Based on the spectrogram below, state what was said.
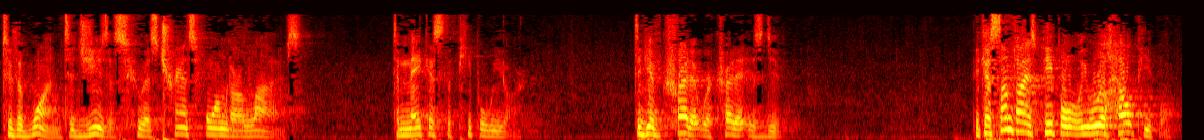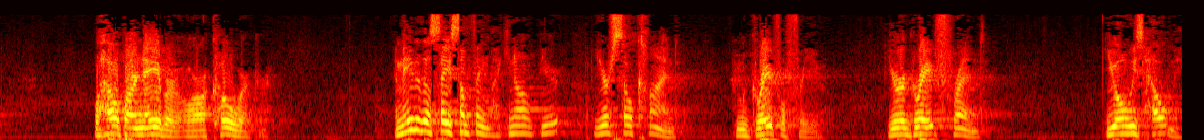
To the one, to Jesus, who has transformed our lives to make us the people we are. To give credit where credit is due. Because sometimes people, we will help people. We'll help our neighbor or our coworker. And maybe they'll say something like, you know, you're, you're so kind. I'm grateful for you. You're a great friend. You always help me.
